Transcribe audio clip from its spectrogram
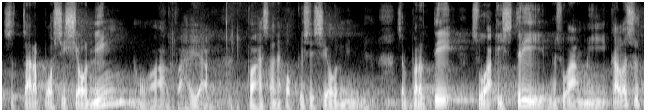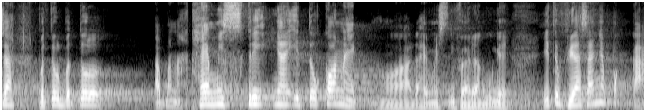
secara positioning, wah bahaya. Bahasanya kok positioning. Seperti sua istri, suami. Kalau sudah betul-betul apa nah chemistry-nya itu connect. Wah, ada chemistry barang gue. Itu biasanya peka.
